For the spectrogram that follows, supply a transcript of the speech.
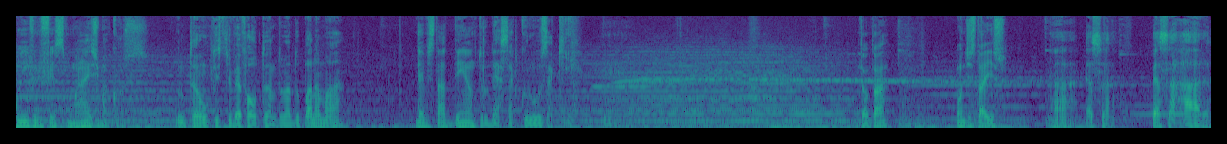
o Avery fez mais de uma cruz. Então, o que estiver faltando na do Panamá, Deve estar dentro dessa cruz aqui. Então tá. Onde está isso? ah, essa peça rara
